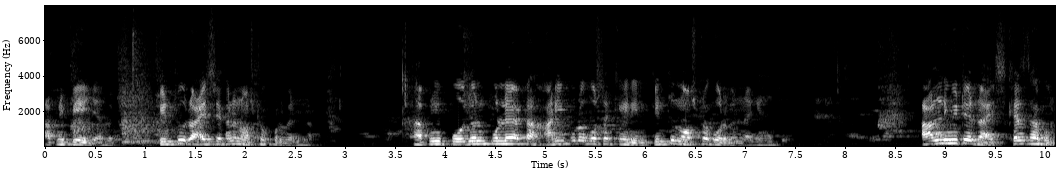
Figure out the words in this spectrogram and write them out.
আপনি পেয়ে যাবেন। কিন্তু রাইস এখানে নষ্ট করবেন না। আপনি প্রয়োজন পড়লে একটা হাঁড়ি পুরো বসে খেয়ে নিন কিন্তু নষ্ট করবেন না কিন্তু। আনলিমিটেড রাইস খেতে থাকুন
